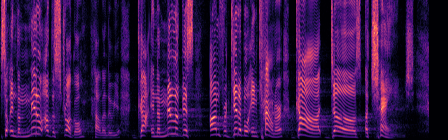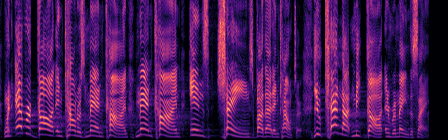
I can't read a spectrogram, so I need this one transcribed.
So, in the middle of the struggle, hallelujah, God, in the middle of this unforgettable encounter, God does a change. Whenever God encounters mankind, mankind ends changed by that encounter. You cannot meet God and remain the same.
